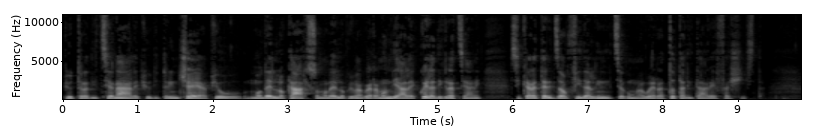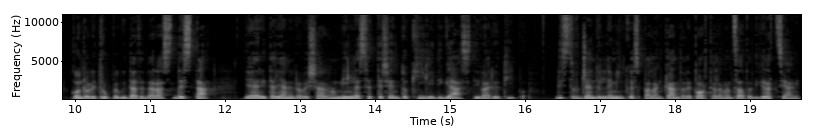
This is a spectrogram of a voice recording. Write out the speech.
più tradizionale, più di trincea, più modello Carso, modello Prima Guerra Mondiale, quella di Graziani si caratterizzò fin dall'inizio come una guerra totalitaria e fascista. Contro le truppe guidate da Ras Destà, gli aerei italiani rovesciarono 1700 kg di gas di vario tipo, distruggendo il nemico e spalancando le porte all'avanzata di Graziani,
